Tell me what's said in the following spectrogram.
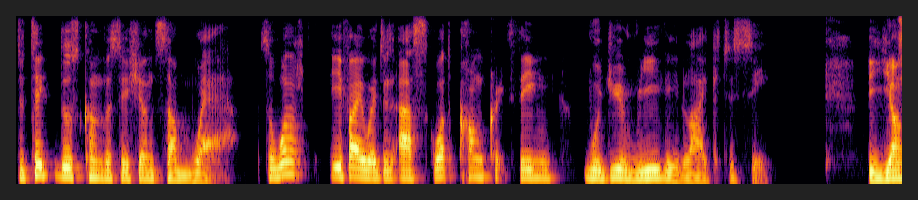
to take those conversations somewhere. So what if I were to ask what concrete thing would you really like to see beyond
